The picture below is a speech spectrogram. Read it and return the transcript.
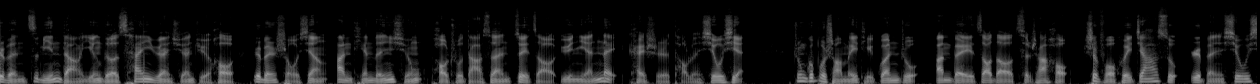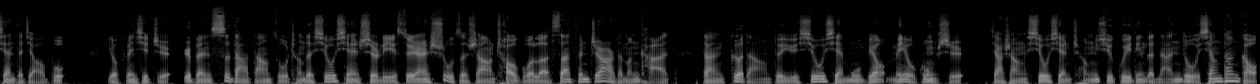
日本自民党赢得参议院选举后，日本首相岸田文雄抛出打算最早于年内开始讨论修宪。中国不少媒体关注安倍遭到刺杀后是否会加速日本修宪的脚步。有分析指，日本四大党组成的修宪势力虽然数字上超过了三分之二的门槛，但各党对于修宪目标没有共识，加上修宪程序规定的难度相当高，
